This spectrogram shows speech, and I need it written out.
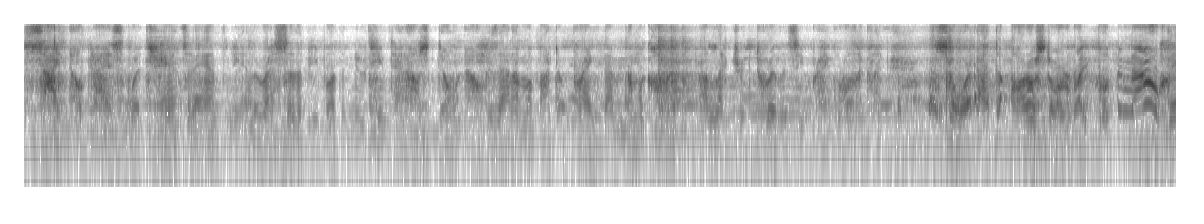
Side note, guys, what Chance and Anthony and the rest of the people at the new Team 10 house don't know is that I'm about to prank them. I'm gonna call it electric toilet seat prank. Roll the clip. So we're at the auto store right flipping now.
